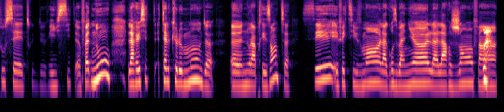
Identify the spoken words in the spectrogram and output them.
Tous ces trucs de réussite. En fait, nous, la réussite telle que le monde nous la présente, c'est effectivement la grosse bagnole, l'argent, enfin,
